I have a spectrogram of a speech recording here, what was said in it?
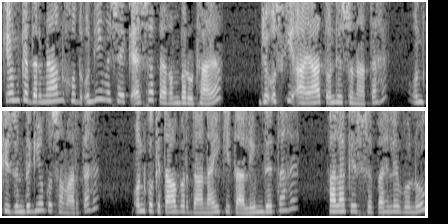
کہ ان کے درمیان خود انہی میں سے ایک ایسا پیغمبر اٹھایا جو اس کی آیات انہیں سناتا ہے، ان کی زندگیوں کو سنوارتا ہے، ان کو کتاب اور دانائی کی تعلیم دیتا ہے۔ حالانکہ اس سے پہلے وہ لوگ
